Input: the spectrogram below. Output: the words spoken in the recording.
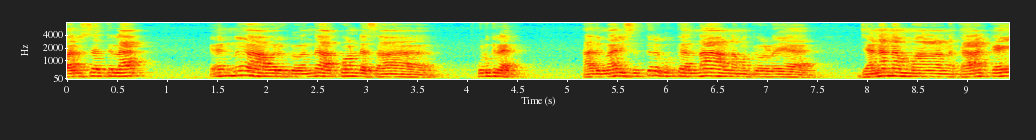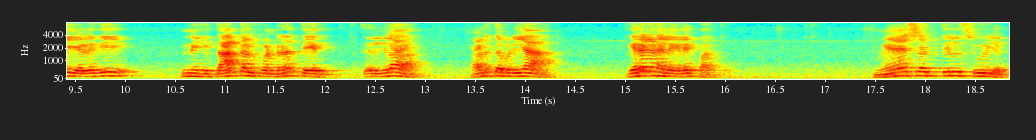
வருஷத்தில் என்ன அவருக்கு வந்து அக்கௌண்ட்டை சா கொடுக்குறார். அது மாதிரி சித்திரகுப்தன் தான் நமக்குடைய ஜனனமான கணக்கை எழுதி இன்னைக்கு தாக்கல் பண்ணுற தேதி. சரிங்களா? அடுத்தபடியாக கிரக நிலைகளை பார்த்தோம் மேஷத்தில் சூரியன்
